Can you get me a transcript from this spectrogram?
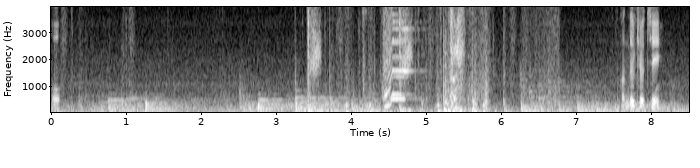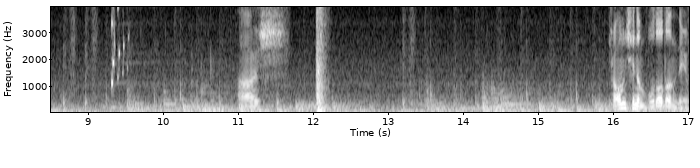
어? 안 들켰지? 아이씨 경험치는 못 얻었네요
